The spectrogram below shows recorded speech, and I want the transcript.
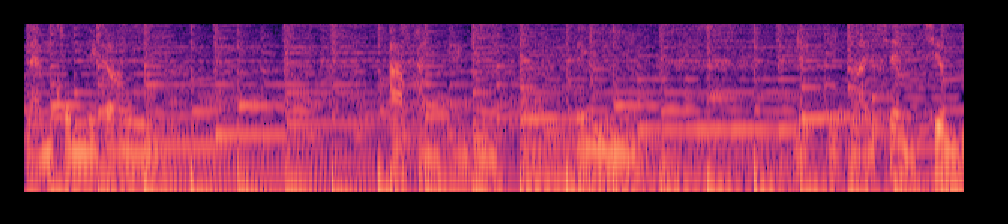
แหลมคมนี่ก็เอาผ้าพันอย่างดีได้มีเหล็กอีกหลายเส้นเชื่อมโย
